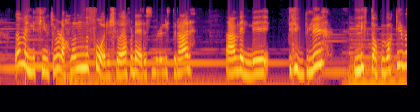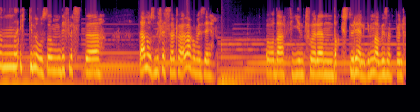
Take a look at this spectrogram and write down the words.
Det var en veldig fin tur, da. Den foreslår jeg for dere som lytter her. Det er veldig hyggelig. Litt oppebakke, men ikke noe som de fleste Det er noe som de fleste kan klare, da, kan vi si. Og det er fint for en dagstur i helgen, da, for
